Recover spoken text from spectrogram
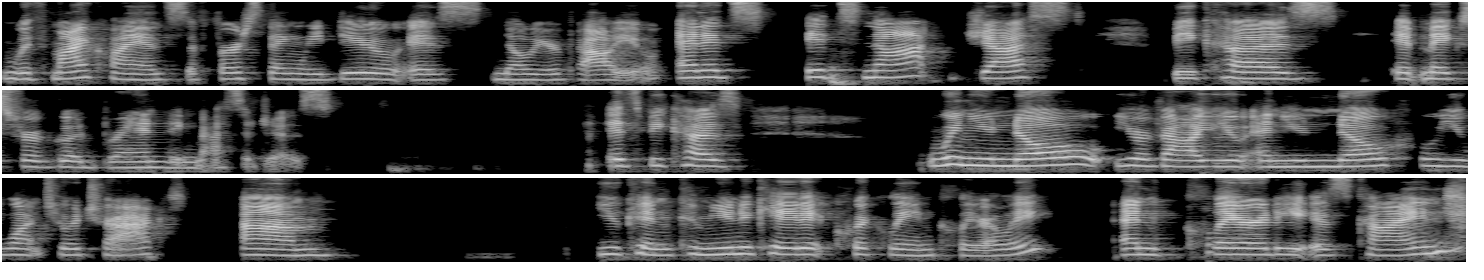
with my clients the first thing we do is know your value and it's it's not just because it makes for good branding messages. It's because when you know your value and you know who you want to attract um, you can communicate it quickly and clearly and clarity is kind.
